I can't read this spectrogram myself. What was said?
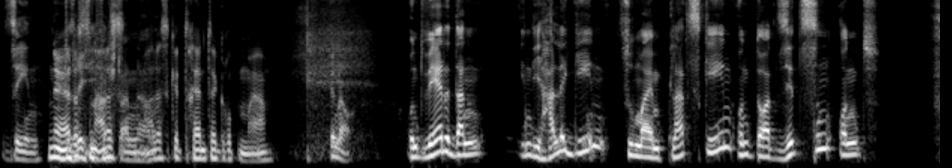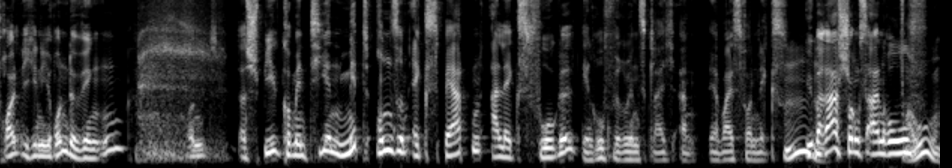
sehen. Ich das sind alles, alles getrennte Gruppen, ja. Genau. Und werde dann in die Halle gehen, zu meinem Platz gehen und dort sitzen und freundlich in die Runde winken und das Spiel kommentieren mit unserem Experten Alex Vogel. Den rufen wir übrigens gleich an. Der weiß von nix. Überraschungsanruf. Oh,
